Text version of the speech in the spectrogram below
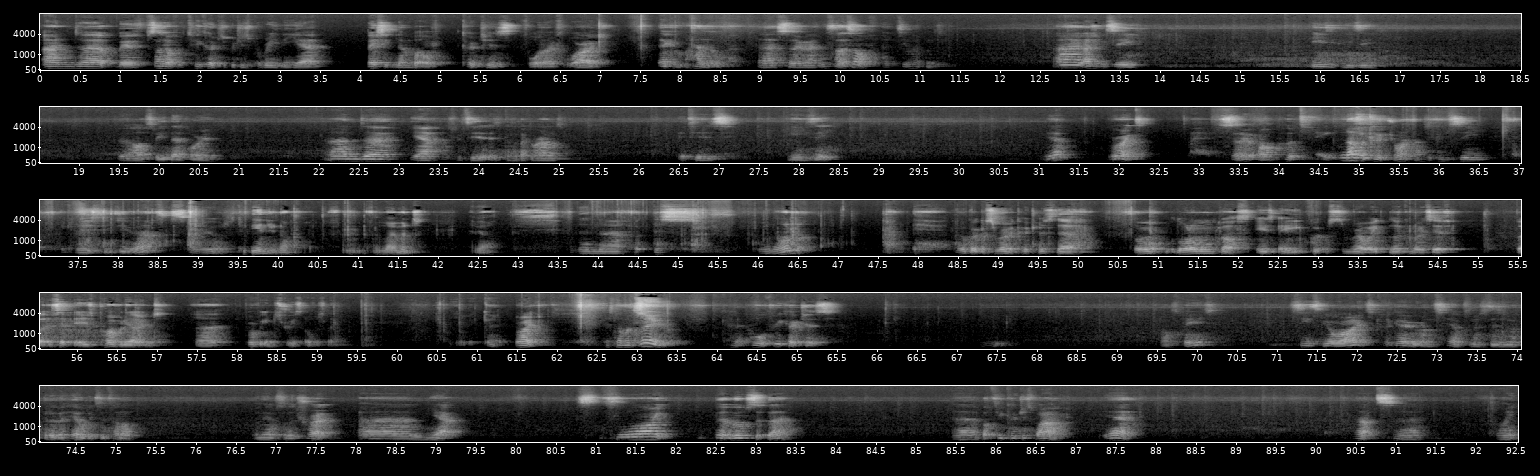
and uh, we're starting off with two coaches which is probably the uh, basic number of coaches for an 040 they can handle. Uh, so uh, let's start this off and see what happens. And as you can see, easy peasy. Bit of half speed there for you. And uh, yeah, as you can see it, comes back around. It is easy. Yeah, right. So I'll put another coach on it, as you can see. I can easily do that. So I'll just take the engine off for, for a moment. There we are. And then uh, put this one on. I've got my Railway coach as Oh, the one on one class is a Railway locomotive, but except it is privately owned. Uh, private industries, obviously. There we go. Right. That's number two. Can it pull three coaches? Half speed. Seems to be alright. Could it go on this hill? Because there's a bit of a hill into the tunnel. On the other side of the track. And yeah slight bit will sit there. Uh, but three coaches, wow, yeah, that's uh, quite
